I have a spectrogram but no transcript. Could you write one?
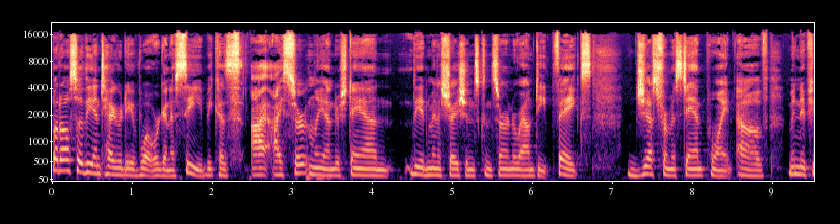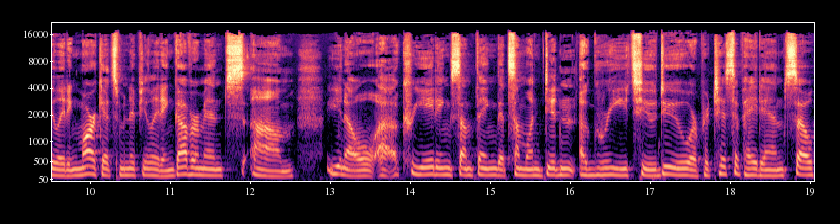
but also the integrity of what we're going to see. Because I, I certainly understand the administration's concern around deep fakes just from a standpoint of manipulating markets, manipulating governments, um, you know, uh, creating something that someone didn't agree to do or participate in. So,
